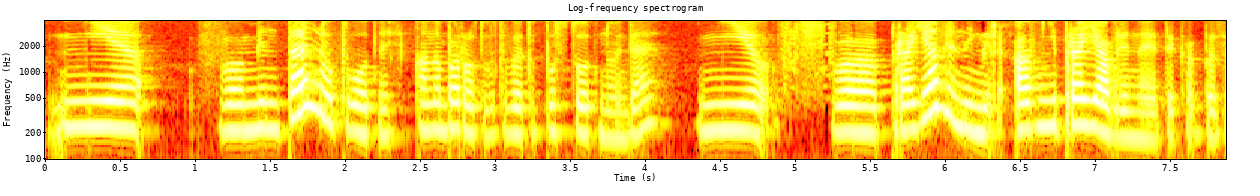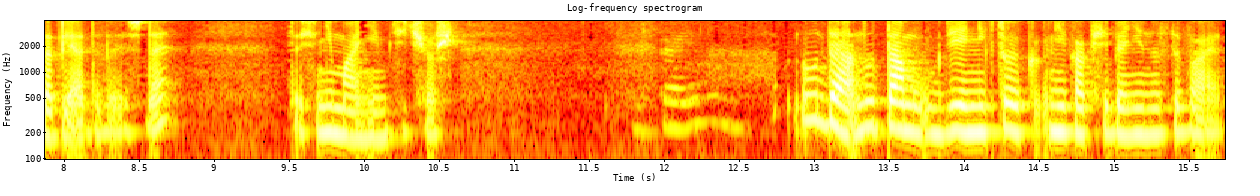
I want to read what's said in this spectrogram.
не в ментальную плотность, а наоборот, вот в эту пустотную, да, не в проявленный мир, а в непроявленное ты как бы заглядываешь, да? То есть вниманием течешь. Ну да, ну там, где никто никак себя не называет.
